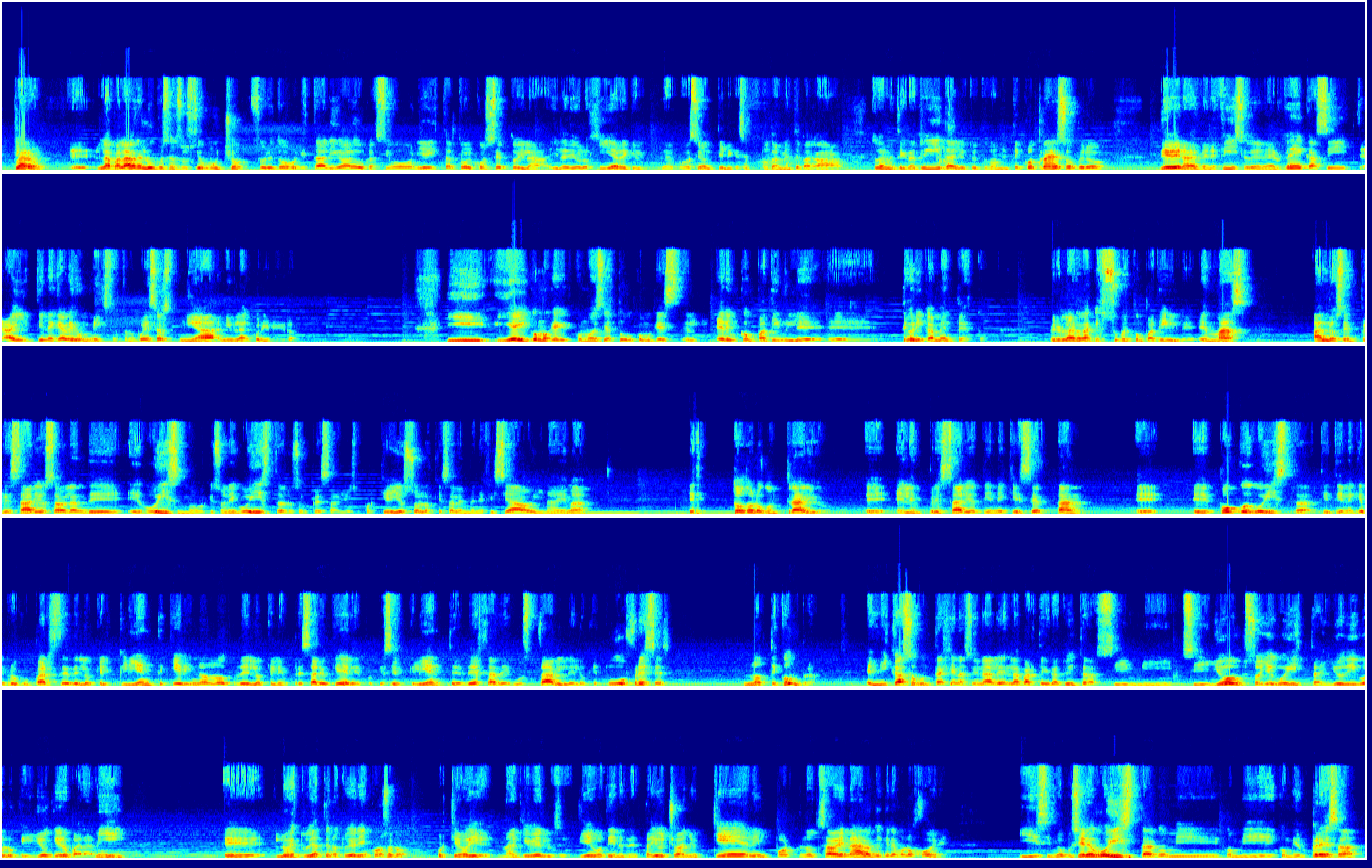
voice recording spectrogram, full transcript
claro, eh, la palabra lucro se ensució mucho, sobre todo porque está ligada a la educación y ahí está todo el concepto y la, ideología de que la educación tiene que ser totalmente pagada, totalmente gratuita. Yo estoy totalmente en contra de eso, pero deben haber beneficios, deben haber becas, sí. Ahí tiene que haber un mix, esto no puede ser ni, ni blanco ni negro. Y, ahí como que, como decías tú, como que era incompatible eh, teóricamente esto. Pero la verdad que es súper compatible. Es más, a los empresarios hablan de egoísmo, porque son egoístas los empresarios, porque ellos son los que salen beneficiados y nadie más. Es todo lo contrario. Eh, el empresario tiene que ser tan eh, eh, poco egoísta que tiene que preocuparse de lo que el cliente quiere y no de lo que el empresario quiere, porque si el cliente deja de gustarle lo que tú ofreces, no te compra. En mi caso, puntaje nacional es la parte gratuita. Si, mi, si yo soy egoísta y yo digo lo que yo quiero para mí, eh, los estudiantes no estudiarían con nosotros. Porque, oye, nada que ver, Diego tiene 38 años, ¿qué le importa? No sabe nada lo que queremos los jóvenes. Y si me pusiera egoísta con mi, con mi, con mi empresa,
